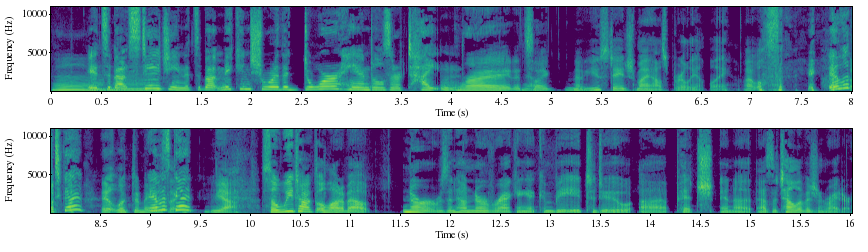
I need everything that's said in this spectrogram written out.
Hmm. It's about mm-hmm. staging. It's about making sure the door handles are tightened. Right. It's like, No, you staged my house brilliantly. I will say It looked good. it looked amazing. It was good. Yeah. So we talked a lot about nerves and how nerve wracking it can be to do a pitch in a as a television writer.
